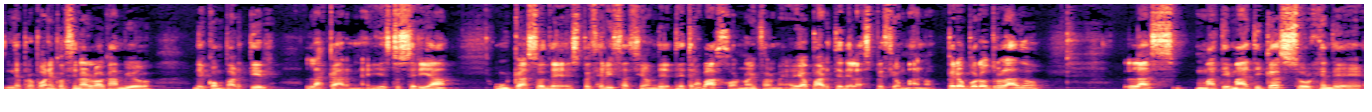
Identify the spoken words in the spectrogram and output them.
le propone cocinarlo a cambio de compartir la carne. Y esto sería un caso de especialización de, trabajo, ¿no? Y formaría parte de la especie humana. Pero por otro lado, las matemáticas surgen de,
